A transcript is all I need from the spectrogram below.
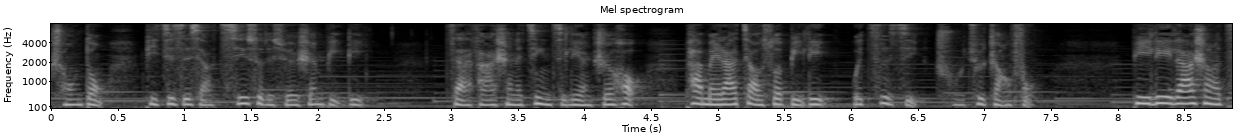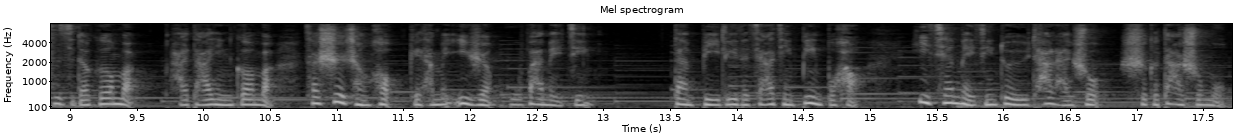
冲动、比自己小七岁的学生比利。在发生了禁忌恋之后，帕梅拉教唆比利为自己除去丈夫。比利拉上了自己的哥们儿，还答应哥们儿在事成后给他们一人五百美金。但比利的家境并不好，一千美金对于他来说是个大数目。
